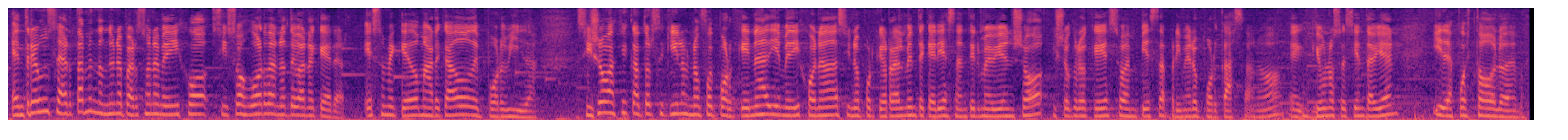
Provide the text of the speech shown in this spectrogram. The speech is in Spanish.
Entré a un certamen donde una persona me dijo, si sos gorda no te van a querer. Eso me quedó marcado de por vida. Si yo bajé 14 kilos no fue porque nadie me dijo nada, sino porque realmente quería sentirme bien yo. Y yo creo que eso empieza primero por casa, ¿no? Eh, que uno se sienta bien y después todo lo demás.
